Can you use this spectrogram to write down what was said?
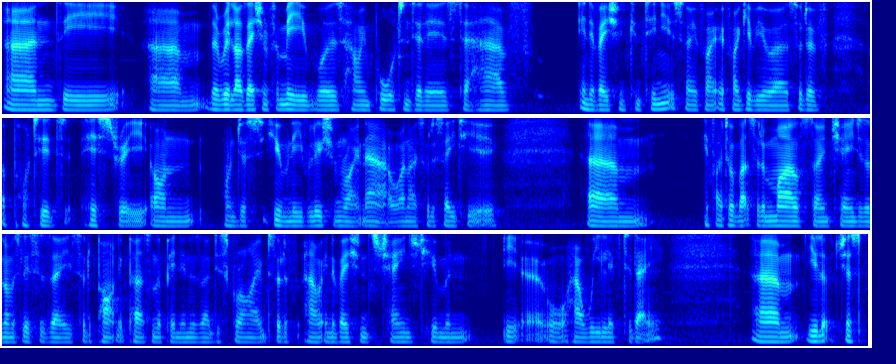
And the, um, the realization for me was how important it is to have innovation continue. So if I, if I give you a sort of a potted history on on just human evolution right now, and I sort of say to you, um, if I talk about sort of milestone changes, and obviously this is a sort of partly personal opinion as I describe sort of how innovation's changed human uh, or how we live today. Um, you look just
